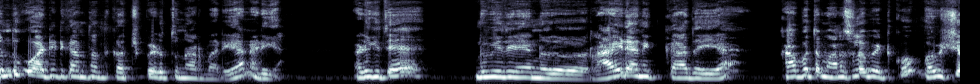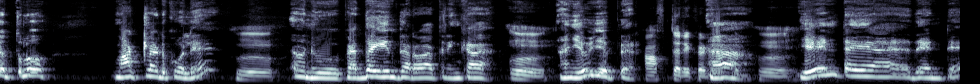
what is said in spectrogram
ఎందుకు వాటికి అంతంత ఖర్చు పెడుతున్నారు మరి అని అడిగా. అడిగితే నువ్వు ఇది నేను రాయడానికి కాదయ్యా కాకపోతే మనసులో పెట్టుకో భవిష్యత్తులో మాట్లాడుకోలే. నువ్వు పెద్ద అయిన తర్వాత ఇంకా అని చెప్పి చెప్పారు. ఏంటయ్యా అదంటే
